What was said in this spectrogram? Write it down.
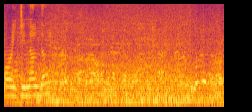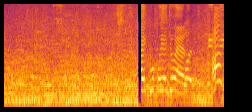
Original daw. Like mo Kuya Joel? Ay!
